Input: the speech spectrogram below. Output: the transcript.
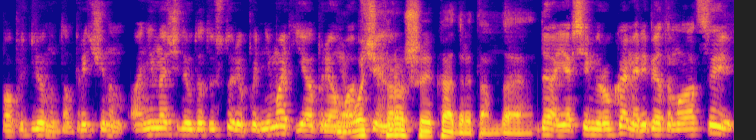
по определенным там причинам, они начали вот эту историю поднимать, я прям Не, вообще... Очень хорошие кадры там, да. Да, я всеми руками, ребята молодцы.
